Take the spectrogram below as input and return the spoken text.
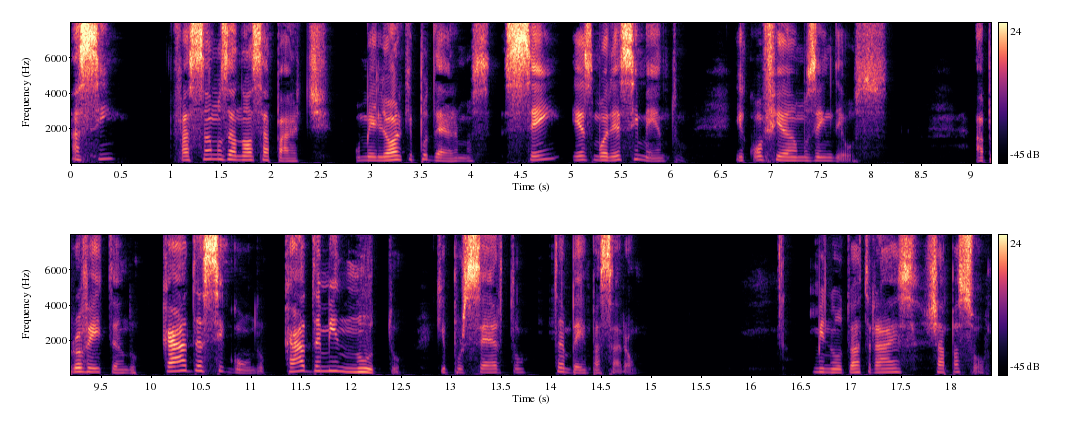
Assim, façamos a nossa parte, o melhor que pudermos, sem esmorecimento e confiamos em Deus, aproveitando cada segundo, cada minuto, que por certo também passarão. Um minuto atrás já passou,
